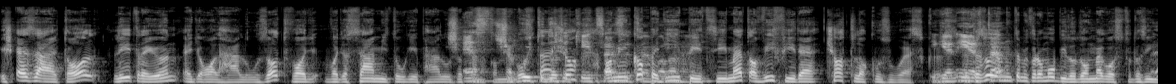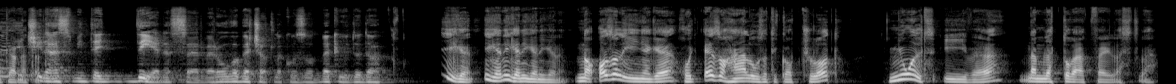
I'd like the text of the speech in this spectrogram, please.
És ezáltal létrejön egy alhálózat, vagy, vagy a számítógép hálózatának a tudod, megosztása, 250 amin kap egy valahány. IP címet a Wi-Fi-re csatlakozó eszköz. Igen, Tehát ez értem. olyan, mint amikor a mobilodon megosztod az internetet. Csinálsz, mint egy DNS szerver, ahova becsatlakozod, beküldöd a... Igen, igen, igen, igen, igen. Na, az a lényege, hogy ez a hálózati kapcsolat 8 éve nem lett továbbfejlesztve.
